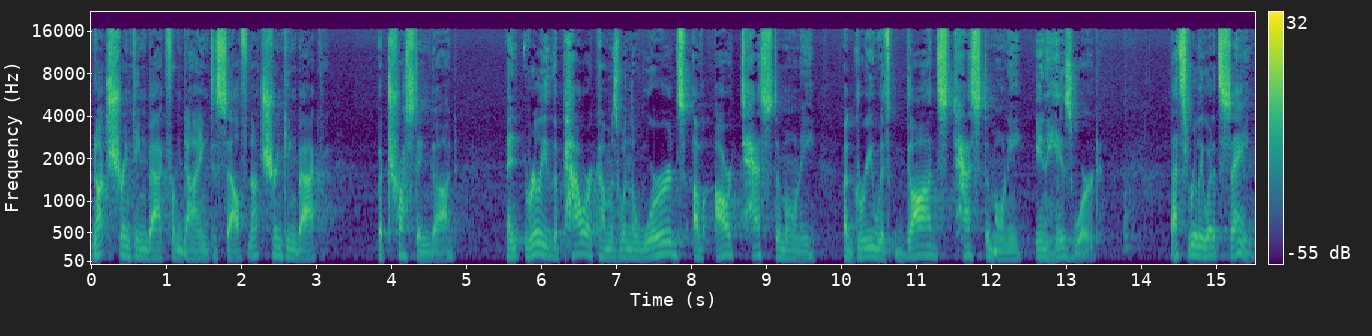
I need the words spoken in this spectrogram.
Not shrinking back from dying to self, not shrinking back, but trusting God. And really, the power comes when the words of our testimony agree with God's testimony in His word. That's really what it's saying.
